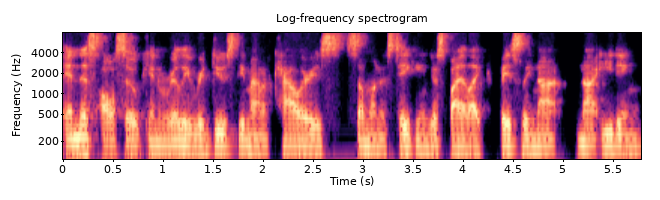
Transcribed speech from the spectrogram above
and this also can really reduce the amount of calories someone is taking just by like basically not not eating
